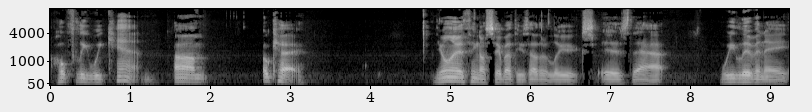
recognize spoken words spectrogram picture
Hopefully, we can. Um, okay. The only other thing I'll say about these other leagues is that we live in a,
